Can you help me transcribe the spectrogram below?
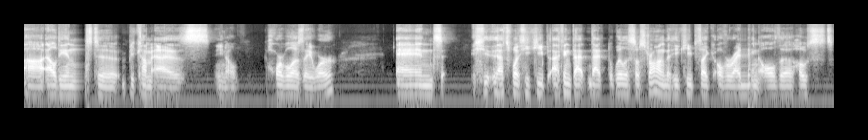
uh, Eldians to become as you know horrible as they were, and he, that's what he keeps. I think that that will is so strong that he keeps like overriding all the hosts,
